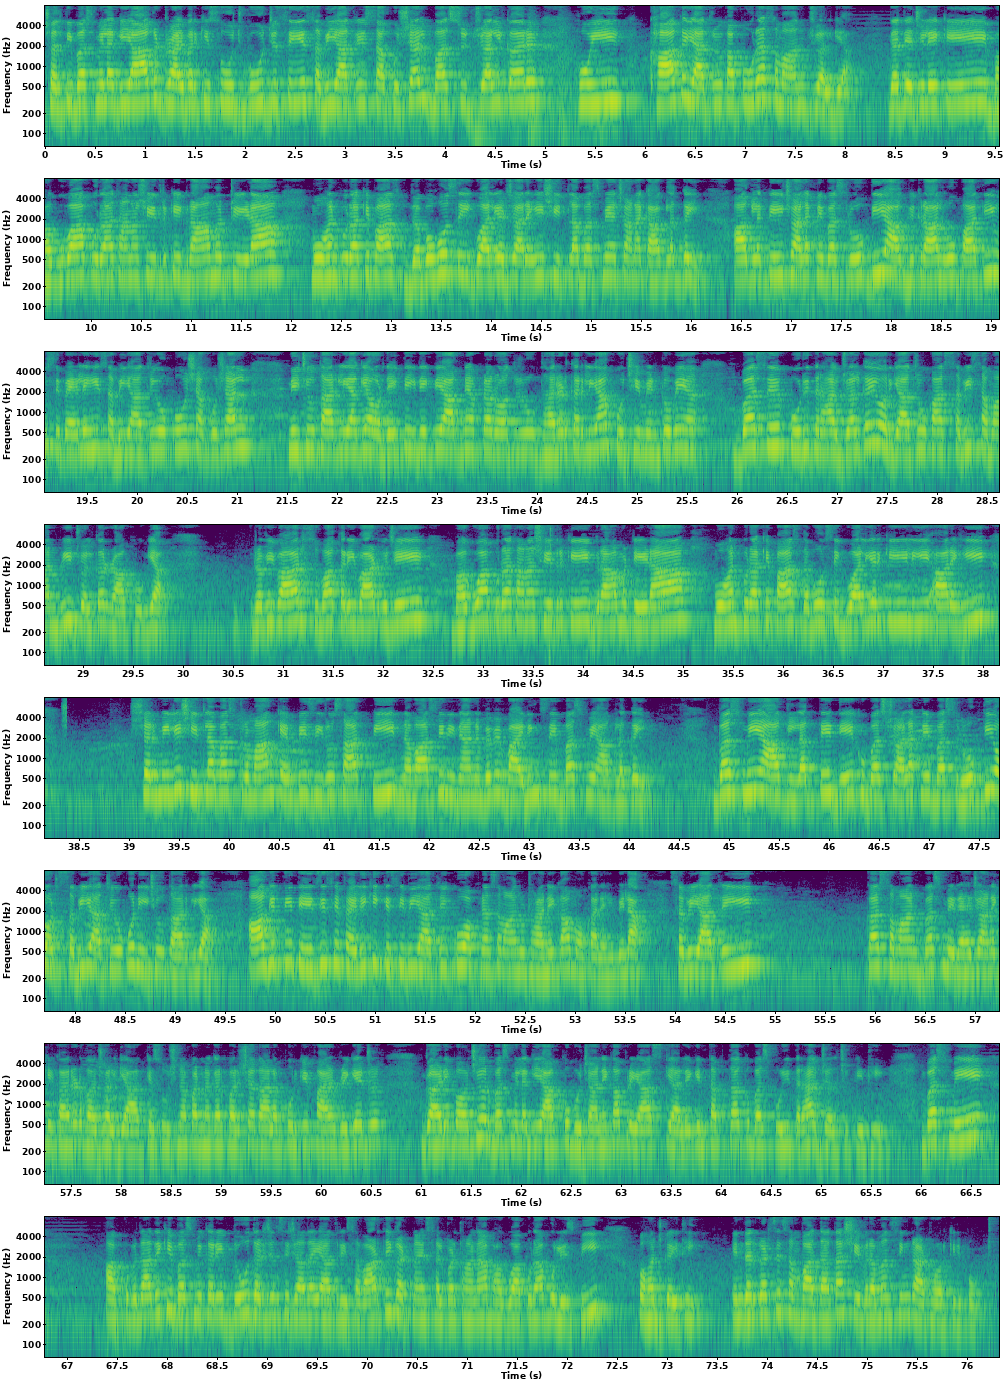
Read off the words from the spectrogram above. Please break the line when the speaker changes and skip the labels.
चलती बस में लगी आग। ड्राइवर की सूझबूझ से सभी यात्री सकुशल बस जलकर हुई खाक। यात्रियों का पूरा सामान जल गया। दतिया ज़िले के भगवापुरा थाना क्षेत्र के ग्राम टेड़ा मोहनपुरा के पास दबोह से ग्वालियर जा रही शीतला बस में अचानक आग लग गई। आग लगते ही चालक ने बस रोक दी, आग विकराल हो पाती। उससे पहले ही सभी यात्रियों को सकुशल नीचे उतार लिया गया और देखते ही देखते आग ने अपना रौद्र रूप धारण कर लिया। कुछ ही मिनटों में बस पूरी तरह जल गई और यात्रियों का सभी सामान भी जलकर राख हो गया। रविवार सुबह करीब आठ बजे भगवापुरा थाना क्षेत्र के ग्राम टेढ़ा मोहनपुरा के पास दबोह से ग्वालियर के लिए आ रही शर्मीली शीतला बस क्रमांक एम पी ज़ीरो सात पी नवासी निन्यानबे में बाइरिंग से बस में आग लग गई। बस में आग लगते देख बस चालक ने बस रोक दी और सभी यात्रियों को नीचे उतार लिया। आग इतनी तेज़ी से फैली कि किसी भी यात्री को अपना सामान उठाने का मौका नहीं मिला। सभी यात्री का सामान बस में रह जाने के कारण वह जल गया। आग की सूचना पर नगर परिषद आलमपुर की फायर ब्रिगेड गाड़ी पहुँची और बस में लगी आग को बुझाने का प्रयास किया, लेकिन तब तक बस पूरी तरह जल चुकी थी। बस में, आपको बता दें कि बस में करीब दो दर्जन से ज़्यादा यात्री सवार थे। घटनास्थल पर थाना भगवापुरा पुलिस भी पहुँच गई थी। इंदरगढ़ से संवाददाता शिवरमन सिंह राठौर की रिपोर्ट।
